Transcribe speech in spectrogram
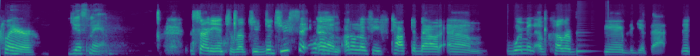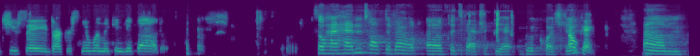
Claire. Yes, ma'am. Sorry to interrupt you. Did you say, um, I don't know if you've talked about um, women of color being able to get that. Did you say darker skinned women can get that? So I hadn't talked about uh, Fitzpatrick yet. Good question. Okay. Um,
